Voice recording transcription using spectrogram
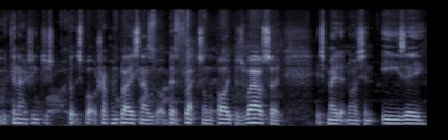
We can actually just put this bottle trap in place. Now we've got a bit of flex on the pipe as well, so it's made it nice and easy.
